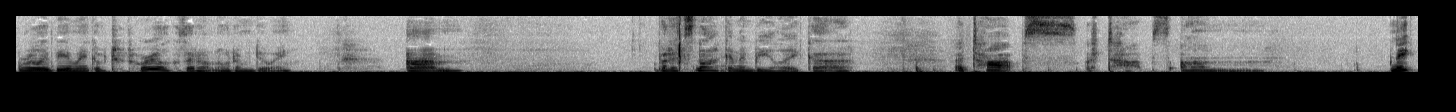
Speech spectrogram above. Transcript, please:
really be a makeup tutorial because I don't know what I'm doing. Um, but it's not going to be like a a tops a tops um Nate.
